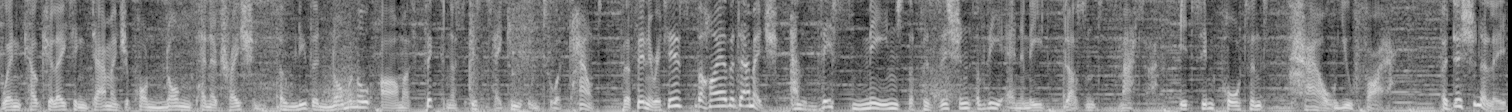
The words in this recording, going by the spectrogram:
When calculating damage upon non-penetration, only the nominal armor thickness is taken into account. The thinner it is, the higher the damage. And this means the position of the enemy doesn't matter. It's important how you fire. Additionally,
